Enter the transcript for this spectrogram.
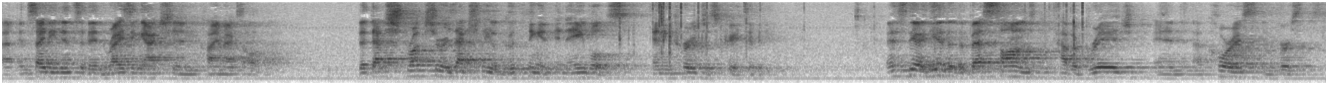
uh, inciting incident, rising action, climax, all of that. That that structure is actually a good thing. It enables and encourages creativity. And it's the idea that the best songs have a bridge and a chorus and verses.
